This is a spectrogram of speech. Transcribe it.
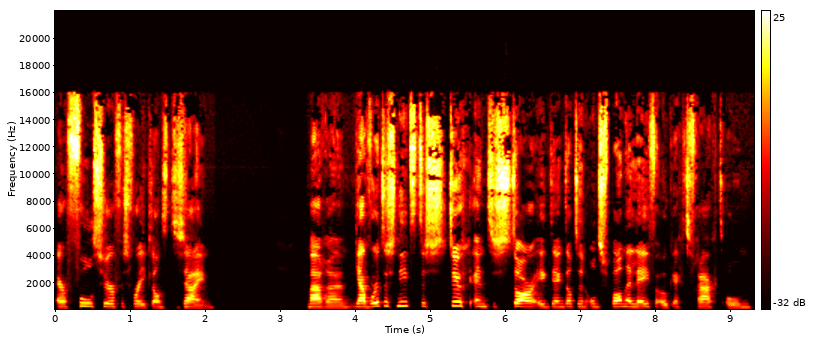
er full service voor je klanten te zijn. Maar uh, ja, word dus niet te stug en te star. Ik denk dat een ontspannen leven ook echt vraagt om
